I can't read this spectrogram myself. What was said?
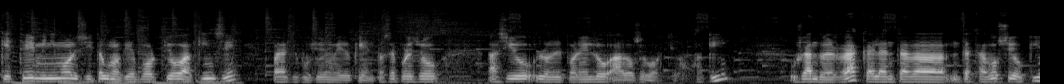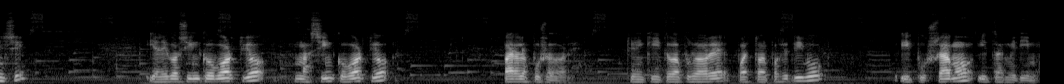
que este mínimo necesita unos 10 voltios a 15 para que funcione medio que. Entonces por eso ha sido lo de ponerlo a 12 voltios. Aquí usando el rack que es la entrada de hasta 12 o 15 y luego 5 voltios más 5 voltios para los pulsadores. Tienen que ir todos los pulsadores puestos al positivo y pulsamos y transmitimos.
